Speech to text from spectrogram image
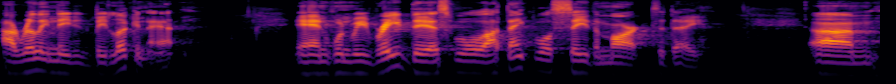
I really needed to be looking at. And when we read this, well, I think we'll see the mark today. Um,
